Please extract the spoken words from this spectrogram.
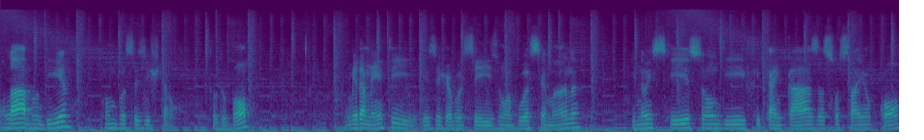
Olá, bom dia. Como vocês estão? Tudo bom? Primeiramente, desejo a vocês uma boa semana e não esqueçam de ficar em casa, só saiam com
